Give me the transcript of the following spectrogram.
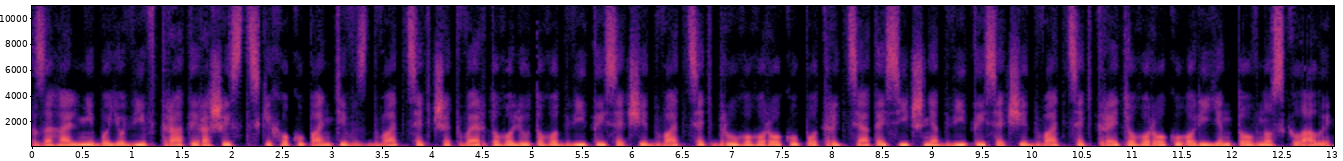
Загальні бойові втрати рашистських окупантів з 24 лютого 2022 року по 30 січня 2023 року орієнтовно склали.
